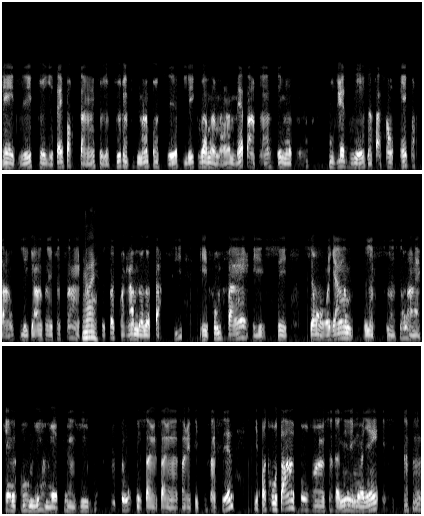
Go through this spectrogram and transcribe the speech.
indique qu'il est important que le plus rapidement possible, les gouvernements mettent en place des mesures pour réduire de façon importante les gaz à effet de serre. C'est ça le programme de notre parti et il faut le faire. Et c'est si on regarde la situation dans laquelle on est, on aurait pu agir beaucoup plus tôt et ça, ça, aurait été plus facile. Il n'est pas trop tard pour euh, se donner les moyens et c'est tout à fait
